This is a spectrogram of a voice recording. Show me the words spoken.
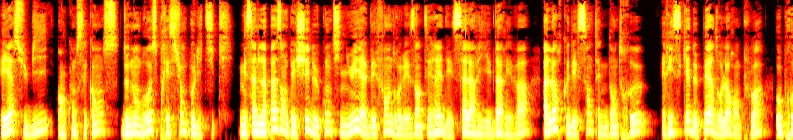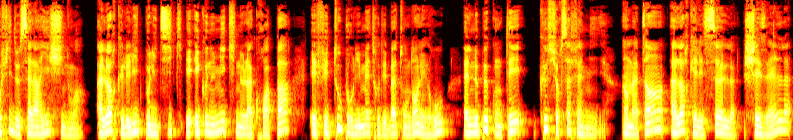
et a subi, en conséquence, de nombreuses pressions politiques. Mais ça ne l'a pas empêché de continuer à défendre les intérêts des salariés d'Areva alors que des centaines d'entre eux risquaient de perdre leur emploi au profit de salariés chinois. Alors que l'élite politique et économique ne la croit pas et fait tout pour lui mettre des bâtons dans les roues, elle ne peut compter que sur sa famille. Un matin, alors qu'elle est seule chez elle,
